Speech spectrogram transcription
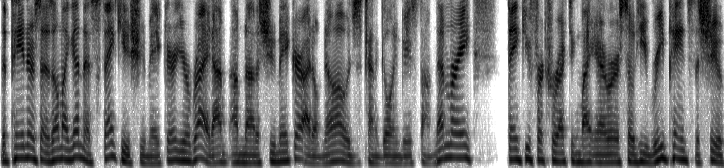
The painter says, Oh my goodness, thank you, shoemaker. You're right. I'm, I'm not a shoemaker. I don't know. I was just kind of going based on memory. Thank you for correcting my error. So he repaints the shoe.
